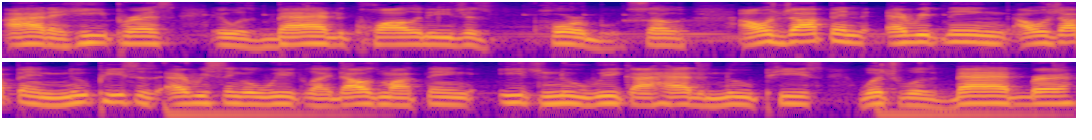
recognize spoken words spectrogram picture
I had a heat press. It was bad quality, just horrible. So I was dropping everything. I was dropping new pieces every single week. Like that was my thing. Each new week I had a new piece, which was bad, bruh.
